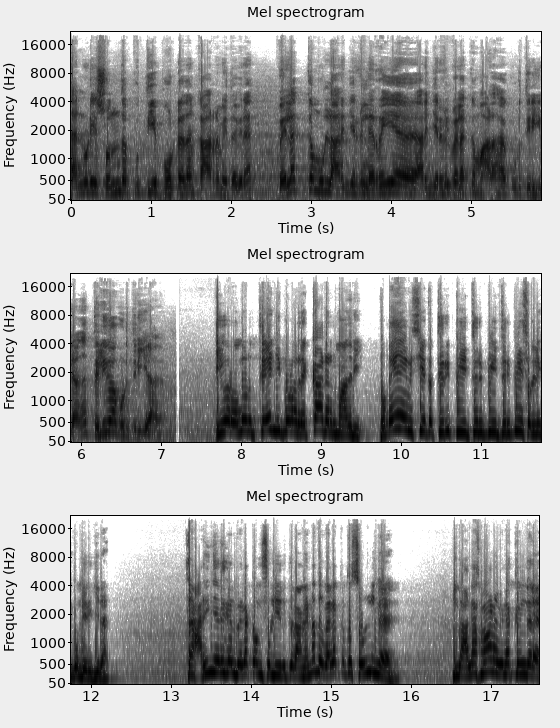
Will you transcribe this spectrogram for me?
தன்னுடைய சொந்த புத்தியை போட்டதான் காரணமே தவிர விளக்கம் உள்ள அறிஞர்கள் நிறைய அறிஞர்கள் விளக்கம் அழகாக கொடுத்திருக்கிறாங்க தெளிவாக கொடுத்திருக்கிறாங்க. இவர் வந்து ஒரு தேஞ்சி போல ரெக்கார்டர் மாதிரி ஒரே விஷயத்தை திருப்பி திருப்பி திருப்பி சொல்லி கொண்டிருக்கிறார். அறிஞர்கள் விளக்கம் சொல்லி இருக்கிறாங்கன்னா அந்த விளக்கத்தை சொல்லுங்க. அந்த அழகான விளக்கங்களை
